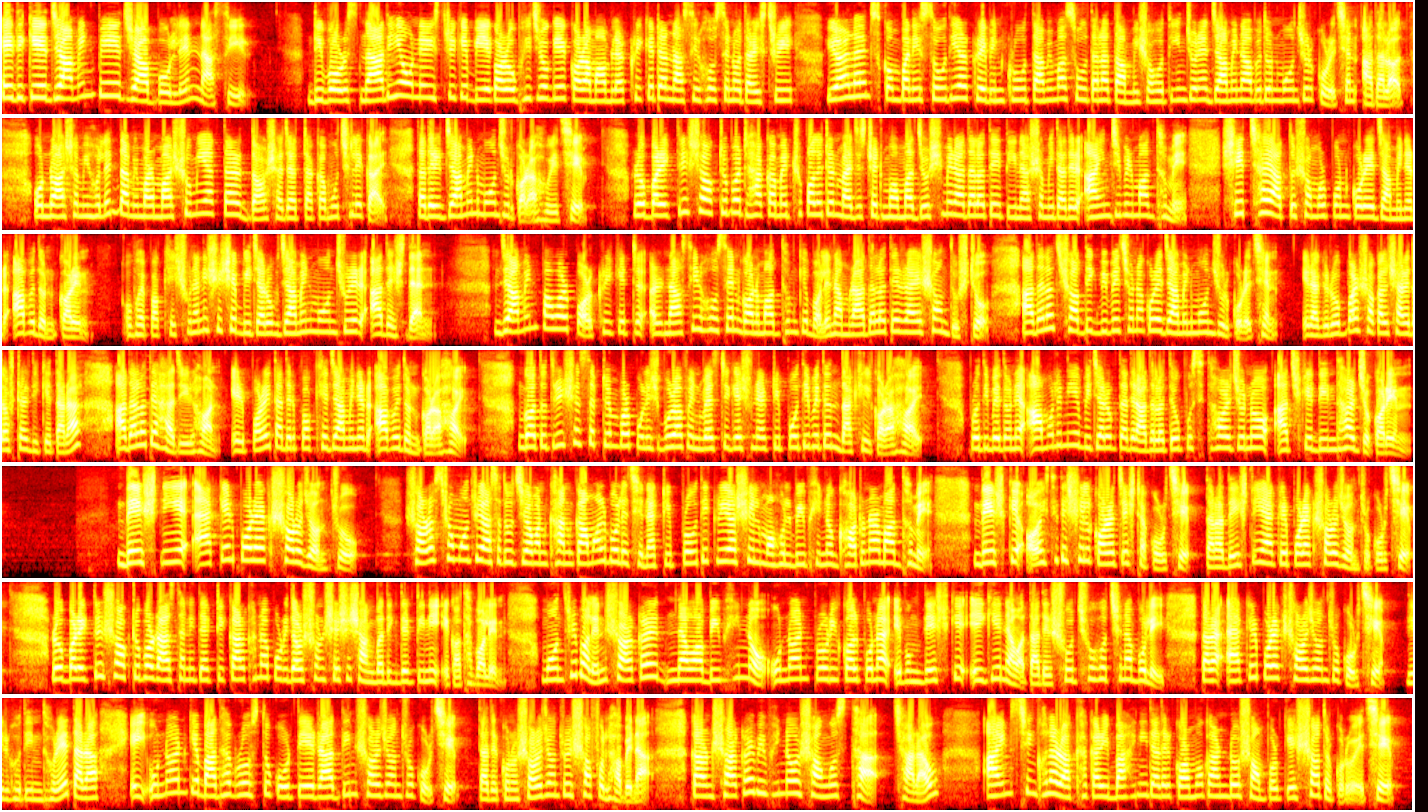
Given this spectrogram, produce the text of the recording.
এদিকে জামিন পেয়ে যা বললেন নাসির। ডিভোর্স না দিয়ে অন্যের স্ত্রীকে বিয়ে করার অভিযোগে করা মামলার ক্রিকেটার নাসির হোসেন ও তার স্ত্রী এয়ারলাইন্স কোম্পানি সৌদিয়ার ক্রেবিন ক্রু, তামিমা সুলতানা তাম্মি সহ তিনজনের জামিন আবেদন মঞ্জুর করেছেন আদালত। অন্য আসামি হলেন তামিমার মা সুমি আক্তার, দশ হাজার টাকা মুচলেকায় তাদের জামিন মঞ্জুর করা হয়েছে। রোববার একত্রিশে October Dhaka metropolitan magistrate Mohammad জসিমের আদালতে তিন আসামি তাদের আইনজীবীর মাধ্যমে স্বেচ্ছায় আত্মসমর্পণ করে জামিনের আবেদন করেন। উভয় পক্ষে শুনানি শেষে বিচারক জামিন মঞ্জুরের আদেশ দেন। জামিন পাওয়ার পর ক্রিকেটার নাসির হোসেন গণমাধ্যমকে বলেন, আমরা আদালতের রায়ে সন্তুষ্ট। আদালত সব দিক বিবেচনা করে জামিন মঞ্জুর করেছেন। এর আগে রোববার সকাল সাড়ে দশটার দিকে তারা আদালতে হাজির হন। এরপরে তাদের পক্ষে জামিনের আবেদন করা হয়। গত ত্রিশে সেপ্টেম্বর পুলিশ ব্যুরো অফ ইনভেস্টিগেশনে একটি প্রতিবেদন দাখিল করা হয়। প্রতিবেদনে আমলে নিয়ে বিচারক তাদের আদালতে উপস্থিত হওয়ার জন্য আজকের দিন ধার্য করেন। দেশ নিয়ে একের পর এক ষড়যন্ত্র। স্বরাষ্ট্রমন্ত্রী আসাদুজ্জামান খান কামাল বলেছেন, একটি প্রতিক্রিয়াশীল মহল বিভিন্ন ঘটনার মাধ্যমে দেশকে অস্থিতিশীল করার চেষ্টা করছে। তারা দেশ নিয়ে একের পর এক ষড়যন্ত্র করছে। রোববার একত্রিশে অক্টোবর রাজধানীতে একটি কারখানা পরিদর্শন শেষে সাংবাদিকদের তিনি একথা বলেন। মন্ত্রী বলেন সরকারের নেওয়া বিভিন্ন উন্নয়ন পরিকল্পনা এবং দেশকে এগিয়ে নেওয়া তাদের সহ্য হচ্ছে না বলেই তারা একের পর এক ষড়যন্ত্র করছে। দীর্ঘদিন ধরে তারা এই উন্নয়নকে বাধাগ্রস্ত করতে রাত দিন ষড়যন্ত্র করছে। তাদের কোনো ষড়যন্ত্রই সফল হবে না। কারণ সরকার বিভিন্ন সংস্থা ছাড়াও আইন শৃঙ্খলা রক্ষাকারী বাহিনী তাদের কর্মকাণ্ড সম্পর্কে সতর্ক রয়েছে।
